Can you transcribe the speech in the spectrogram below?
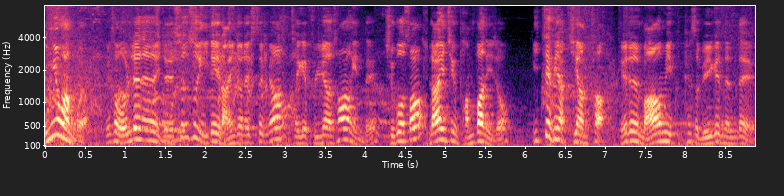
응용한 거야. 그래서 원래는 이제 순수 2대 라인전 했으면 되게 불리한 상황인데 죽어서 라인 지금 반반이죠? 이때 그냥 기안타. 얘는 마음이 급해서 밀겠는데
